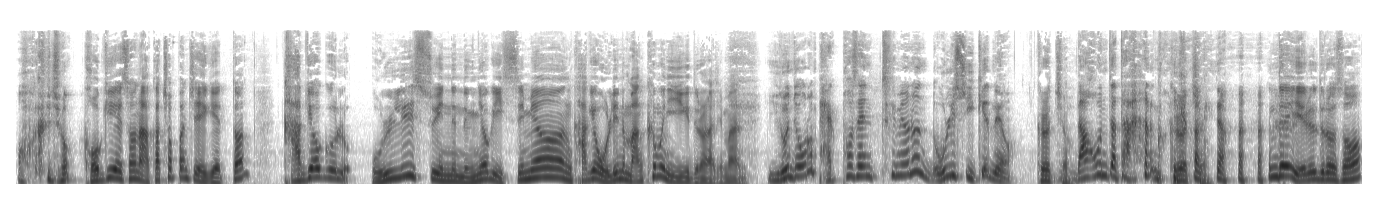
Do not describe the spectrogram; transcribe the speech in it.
어, 그죠? 거기에서는 아까 첫 번째 얘기했던 가격을 올릴 수 있는 능력이 있으면 가격 올리는 만큼은 이익이 늘어나지만 이론적으로 100%면은 올릴 수 있겠네요. 그렇죠. 나 혼자 다 하는 거니까. 그렇죠. 그냥. 근데 예를 들어서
